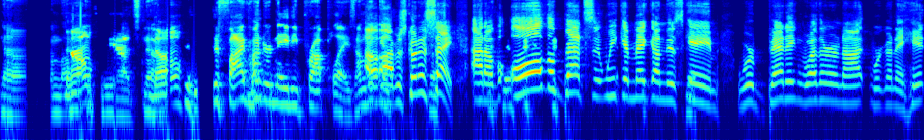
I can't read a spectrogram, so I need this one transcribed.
No. I'm, no, yeah, it's no. no. The 580 prop plays. I'm looking, I was going to say, out of all the bets that we can make on this game, we're betting whether or not we're going to hit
